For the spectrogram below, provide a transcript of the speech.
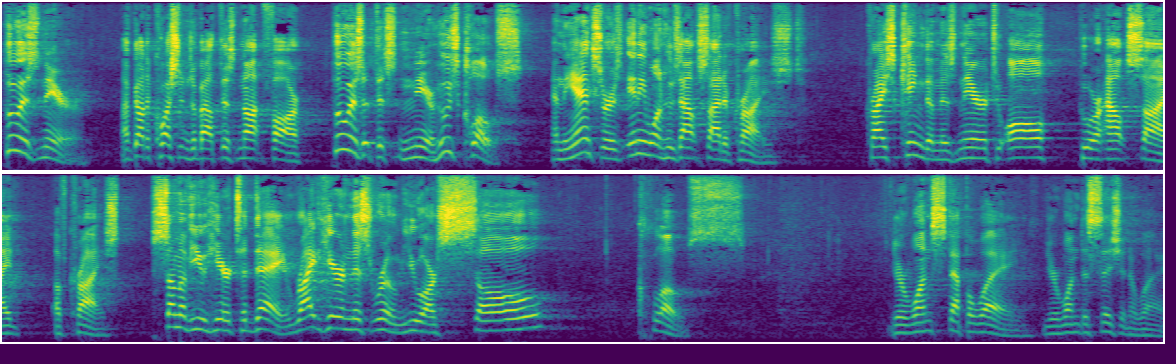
Who is near? I've got questions about this not far. Who is it that's near? Who's close? And the answer is anyone who's outside of Christ. Christ's kingdom is near to all who are outside of Christ. Some of you here today, right here in this room, you are so close. You're one step away, you're one decision away.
